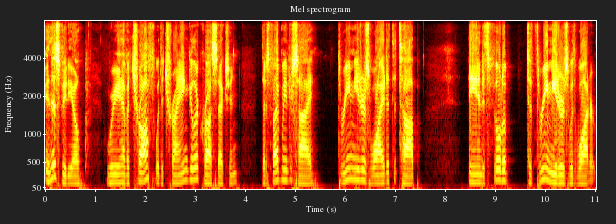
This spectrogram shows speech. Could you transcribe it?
In this video, we have a trough with a triangular cross-section that is 5 meters high, 3 meters wide at the top, and it's filled up to 3 meters with water.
